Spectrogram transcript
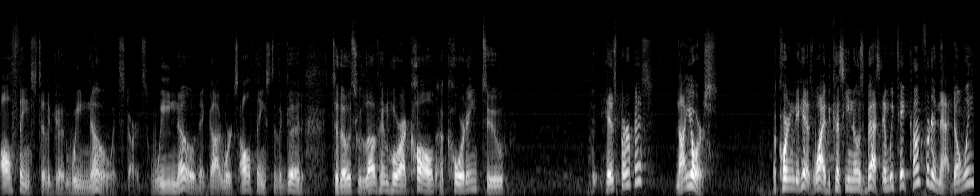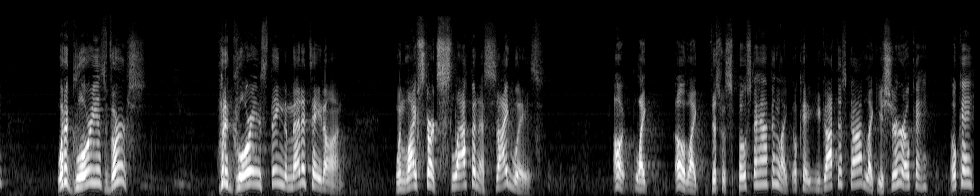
all things to the good. We know it starts. We know that God works all things to the good to those who love Him, who are called according to His purpose, not yours. According to His. Why? Because He knows best. And we take comfort in that, don't we? What a glorious verse. What a glorious thing to meditate on when life starts slapping us sideways. Oh, like, oh, like this was supposed to happen? Like, okay, you got this, God? Like, you sure? Okay, okay,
